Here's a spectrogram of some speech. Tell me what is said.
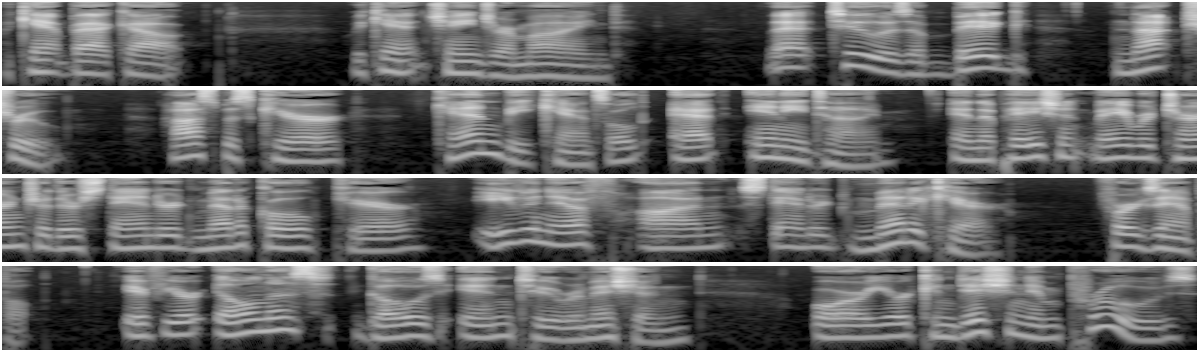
We can't back out. We can't change our mind. That too is a big not true. Hospice care can be canceled at any time, and the patient may return to their standard medical care even if on standard Medicare. For example, if your illness goes into remission, or your condition improves,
